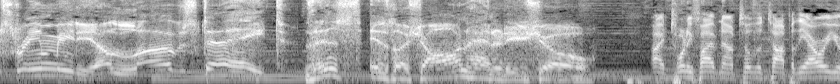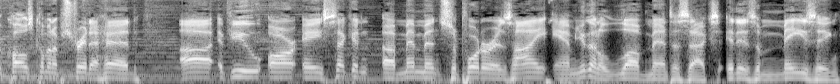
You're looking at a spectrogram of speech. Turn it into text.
Mainstream media loves to hate. This is the Sean Hannity Show. All right, 25 now till the top of the hour. Your call's coming up straight ahead. Uh, if you are a Second Amendment supporter, as I am, you're going to love Mantis X. It is amazing.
